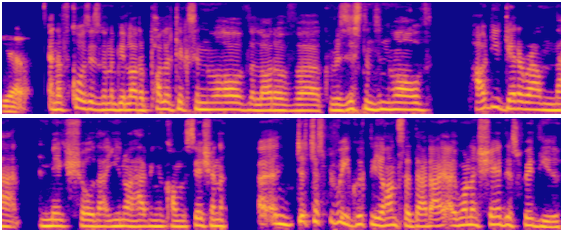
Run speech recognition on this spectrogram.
yeah and of course there's going to be a lot of politics involved a lot of uh, resistance involved how do you get around that and make sure that you're not having a conversation? And just, just before you quickly answer that, I, I want to share this with you.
